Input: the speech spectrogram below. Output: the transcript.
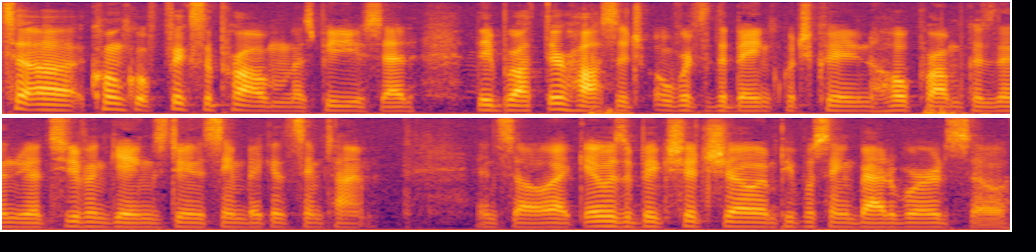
to uh, quote unquote fix the problem, as PDU said, they brought their hostage over to the bank, which created a whole problem because then you had two different gangs doing the same bank at the same time and so like it was a big shit show and people saying bad words. So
